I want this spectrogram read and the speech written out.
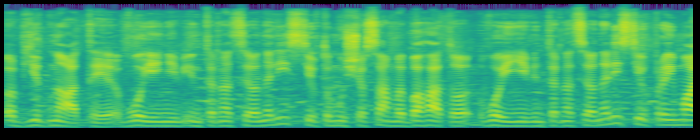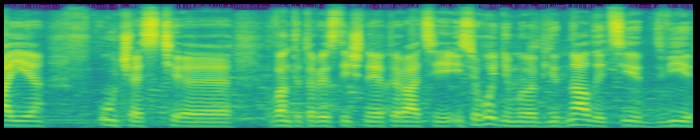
об'єднати воїнів-інтернаціоналістів, тому що саме багато воїнів-інтернаціоналістів приймає участь е, в антитерористичній операції. І сьогодні ми об'єднали ці дві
